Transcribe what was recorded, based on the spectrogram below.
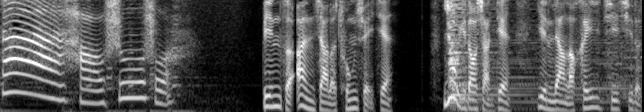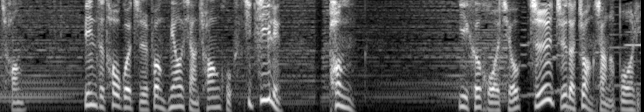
啊，好舒服！斌子按下了冲水键，又一道闪电映亮了黑漆漆的窗。斌子透过指缝瞄向窗户，一激灵，砰！一颗火球直直的撞上了玻璃。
